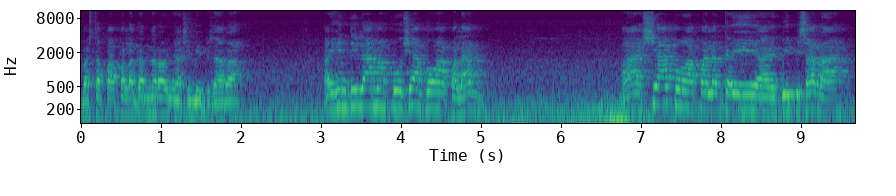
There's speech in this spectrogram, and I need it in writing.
basta papalagan na raw niya si BP Sara. Ay hindi lamang po siya ang pumapalag. Ah, siya pumapalag kay ah, BP Sara.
